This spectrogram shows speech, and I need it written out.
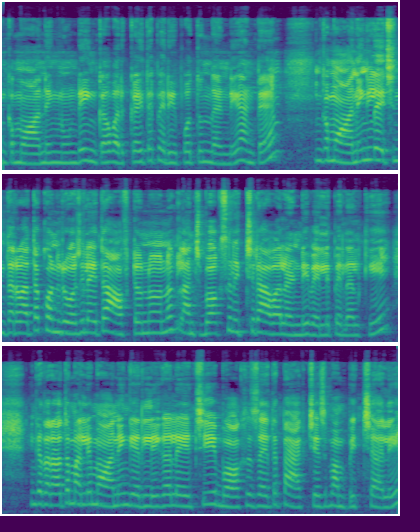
ఇంకా మార్నింగ్ నుండి ఇంకా వర్క్ అయితే పెరిగిపోతుందండి. అంటే ఇంకా మార్నింగ్ లేచిన తర్వాత కొన్ని రోజులు అయితే ఆఫ్టర్నూన్ లంచ్ బాక్సులు ఇచ్చి రావాలండి వెళ్ళి పిల్లలకి. ఇంకా తర్వాత మళ్ళీ మార్నింగ్ ఎర్లీగా లేచి బాక్సెస్ అయితే ప్యాక్ చేసి పంపించాలి.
